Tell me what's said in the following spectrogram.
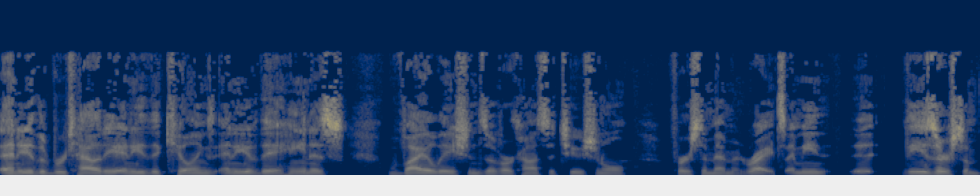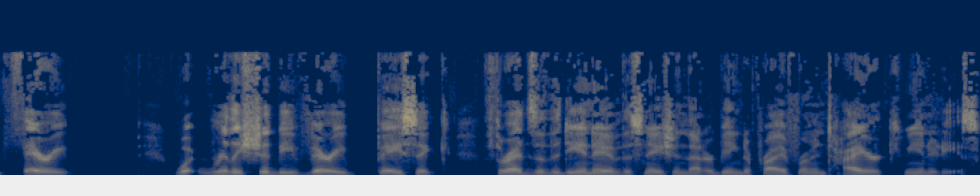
any of the brutality, any of the killings, any of the heinous violations of our constitutional First Amendment rights. I mean, it, eh, these are some very what really should be very basic threads of the DNA of this nation that are being deprived from entire communities.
